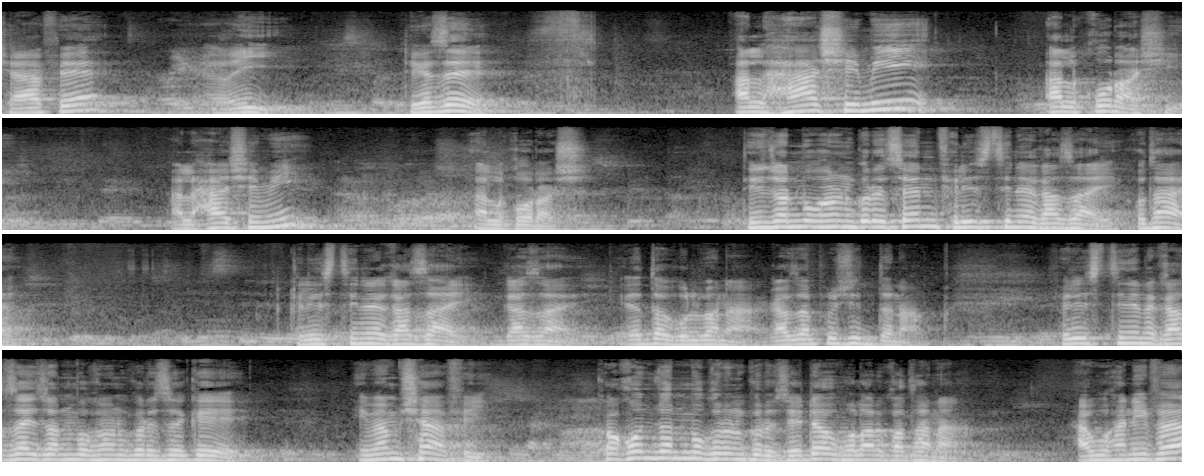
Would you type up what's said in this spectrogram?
শাফে। ই ঠিক আছে? আল হাশিমি আল কোরাশি আল হাশিমি আল কোরাশি তিনি জন্মগ্রহণ করেছেন ফিলিস্তিনের গাজায়। কোথায়? ফিলিস্তিনের গাজায় গাজায়। এটা তো ভুলবে না, গাজা প্রসিদ্ধ নাম ফিলিস্তিনের গাজায় জন্মগ্রহণ করেছে কে? ইমাম শাফি। কখন জন্মগ্রহণ করেছে? এটাও বলার কথা না। আবু হানিফা,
